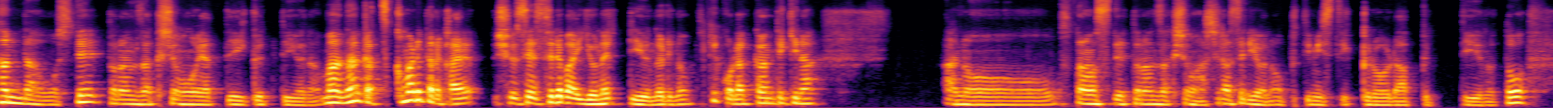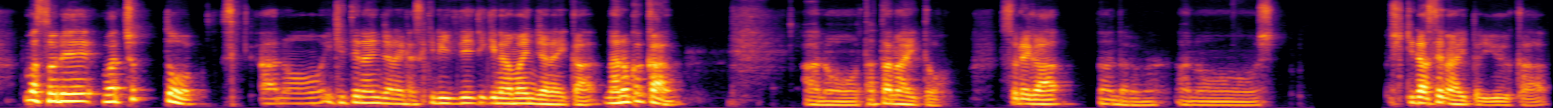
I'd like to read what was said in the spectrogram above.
判断をしてトランザクションをやっていくっていうような、まあなんか突っ込まれたら修正すればいいよねっていうノリの結構楽観的な、あのスタンスでトランザクションを走らせるようなオプティミスティックロールアップっていうのと、まあそれはちょっと、あのいけてないんじゃないか、セキュリティ的に甘いんじゃないか、7日間、あの経たないと、それが、なんだろうな、あの引き出せないというか、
